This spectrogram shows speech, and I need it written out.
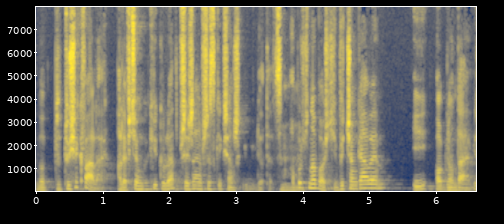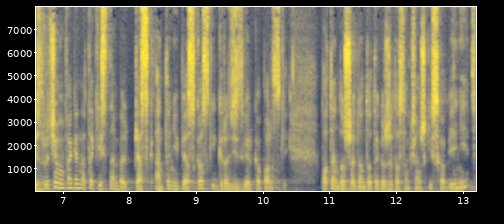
no, tu, tu, się chwalę, ale w ciągu kilku lat przejrzałem wszystkie książki w bibliotece. Mhm. Oprócz nowości, wyciągałem i oglądałem. I zwróciłem uwagę na taki stempel Piask, Antoni Piaskowski, Grodzic Wielkopolski. Potem doszedłem do tego, że to są książki z Chobienic.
